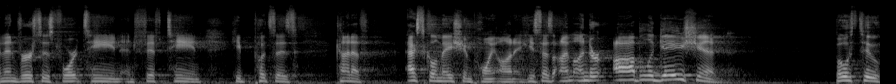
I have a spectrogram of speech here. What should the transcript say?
And then, verses 14 and 15, he puts his kind of exclamation point on it. He says, I'm under obligation, both to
